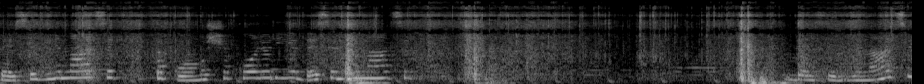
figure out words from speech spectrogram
10-12, в такому ще кольорі є, 10-12, 10-12,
